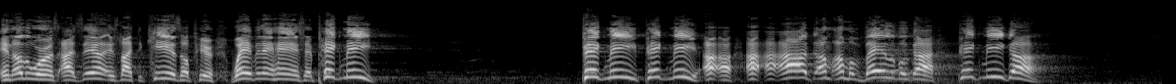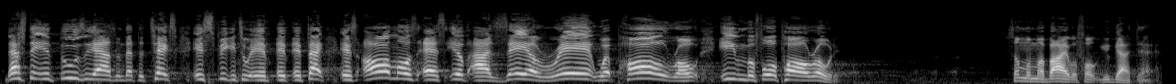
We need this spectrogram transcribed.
In other words, Isaiah is like the kids up here waving their hands and pick me. Pick me, pick me. I, I, I, I, I'm, I'm available, God. Pick me, God. That's the enthusiasm that the text is speaking to. In, fact, it's almost as if Isaiah read what Paul wrote even before Paul wrote it. Some of my Bible folk, you got that.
